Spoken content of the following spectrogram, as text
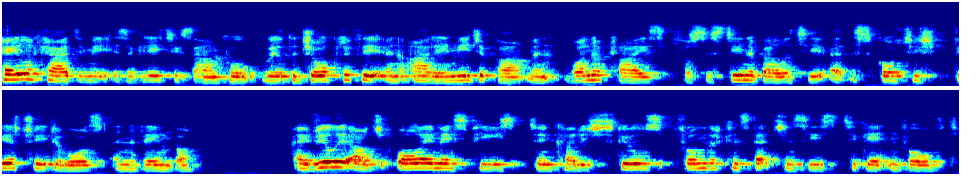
Kyle Academy is a great example where the Geography and RME department won a prize for sustainability at the Scottish Fair Trade Awards in November. I really urge all MSPs to encourage schools from their constituencies to get involved.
